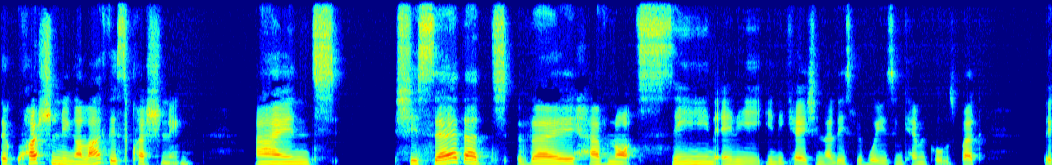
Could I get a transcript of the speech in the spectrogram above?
the questioning, I like this questioning. And she said that they have not seen any indication that these people are using chemicals, but the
